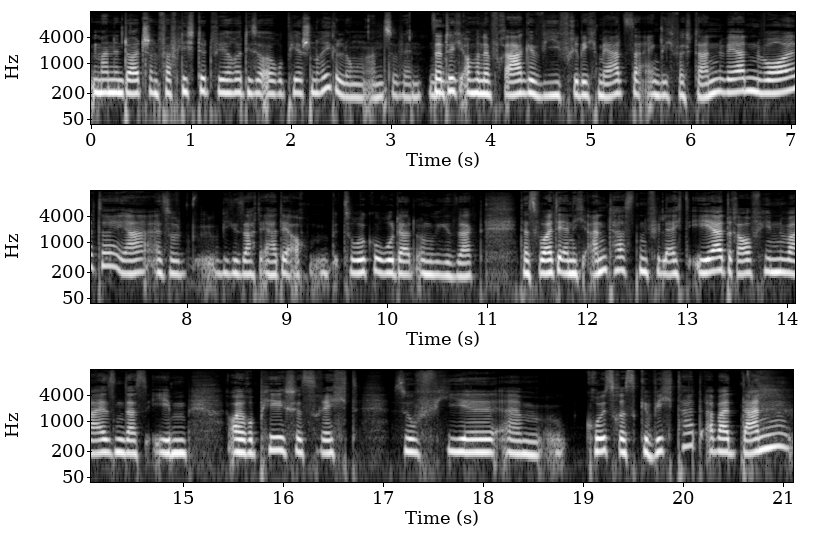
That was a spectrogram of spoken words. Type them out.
man in Deutschland verpflichtet wäre, diese europäischen Regelungen anzuwenden. ist natürlich auch mal eine Frage, wie Friedrich Merz da eigentlich verstanden werden wollte. Ja, also wie gesagt, er hat ja auch zurückgerudert irgendwie gesagt, das wollte er nicht antasten, vielleicht eher darauf hinweisen, dass eben europäisches Recht so viel ähm, größeres Gewicht hat, aber dann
